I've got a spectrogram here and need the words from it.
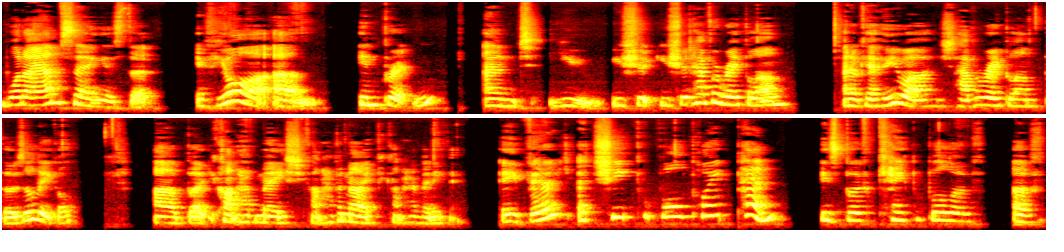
What I am saying is that if you're um, in Britain and you you should you should have a rape alarm. I don't care who you are. You should have a rape alarm. Those are legal. Uh, but you can't have mace. You can't have a knife. You can't have anything a very a cheap ballpoint pen is both capable of of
